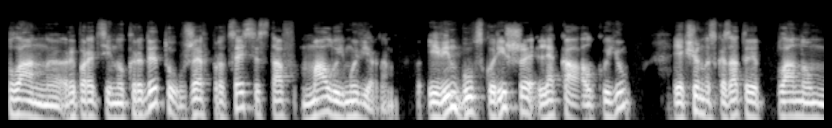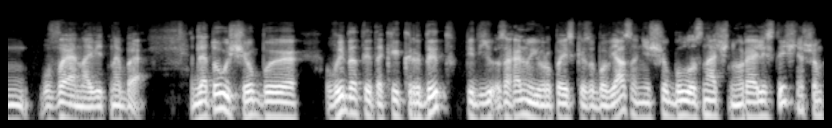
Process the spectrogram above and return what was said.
план репараційного кредиту вже в процесі став малоймовірним, і він був скоріше лякалкою, якщо не сказати планом В, навіть не Б, для того, щоб видати такий кредит під загальноєвропейське зобов'язання, що було значно реалістичнішим,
